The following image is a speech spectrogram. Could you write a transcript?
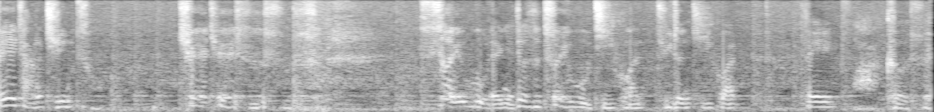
非常清楚。确确实实是税务人，也就是税务机关、局政机关非法课税。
